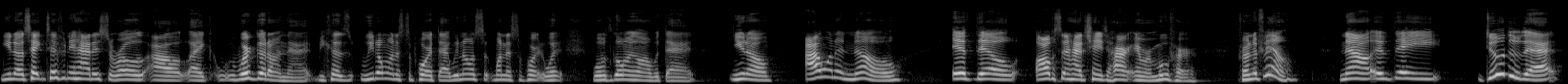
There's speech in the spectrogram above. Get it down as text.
you know, take Tiffany Haddish to roll out. Like, we're good on that because we don't want to support that. We don't want to support what what was going on with that. You know, I want to know if they'll all of a sudden have to change their heart and remove her from the film. Now, if they do do that,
